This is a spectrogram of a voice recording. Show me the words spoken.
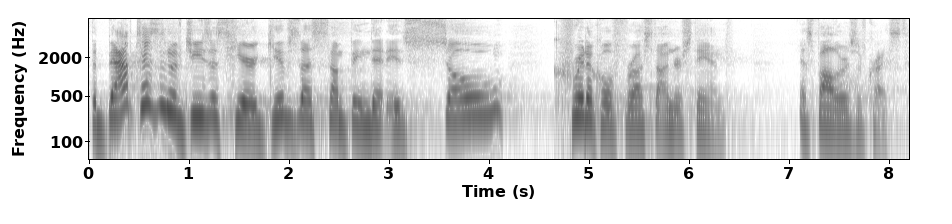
the baptism of Jesus here gives us something that is so critical for us to understand as followers of Christ.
